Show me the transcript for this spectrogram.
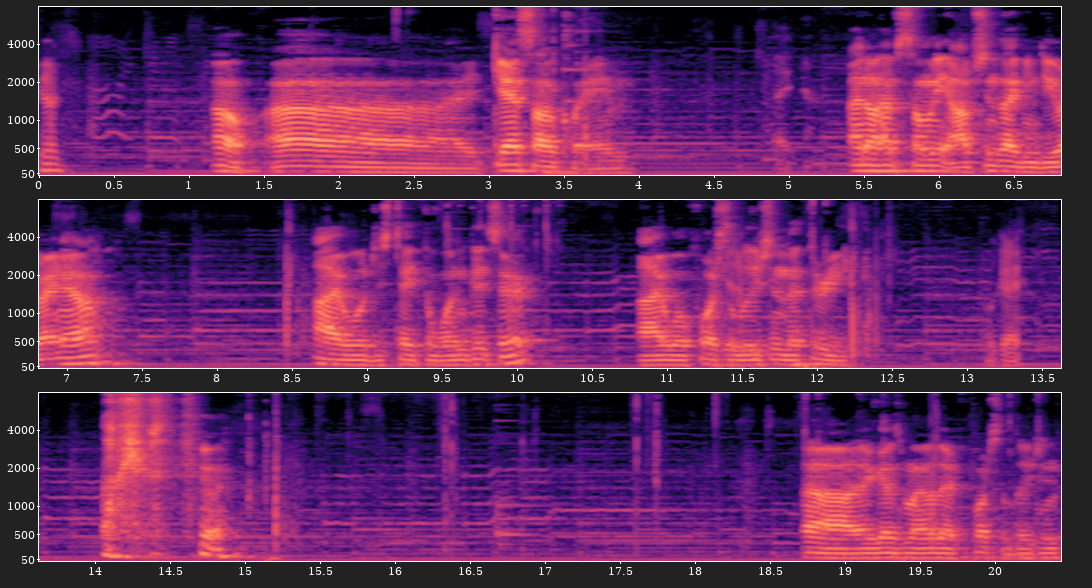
Turn. Oh, uh, I guess I'll claim. I don't have so many options I can do right now. I will just take the one good sir. I will force illusion the three. Okay. Okay. Ah, there goes my other force illusion.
